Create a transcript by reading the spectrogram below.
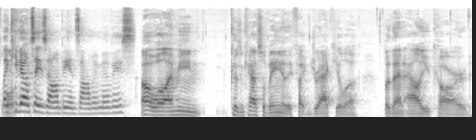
Like or- you don't say zombie in zombie movies. Oh well, I mean, because in Castlevania they fight Dracula, but then Alucard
